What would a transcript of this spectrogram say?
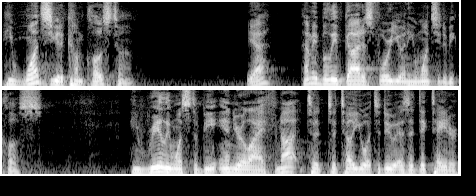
He wants you to come close to Him. Yeah? How many believe God is for you and He wants you to be close? He really wants to be in your life, not to, to tell you what to do as a dictator.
